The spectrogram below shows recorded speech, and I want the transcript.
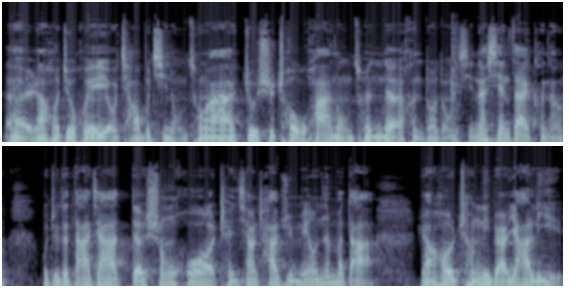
呃，然后就会有瞧不起农村啊，就是丑化农村的很多东西。那现在可能我觉得大家的生活城乡差距没有那么大，然后城里边压力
